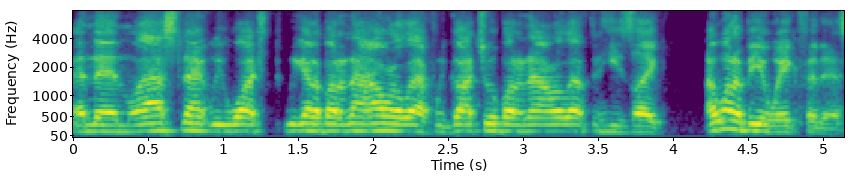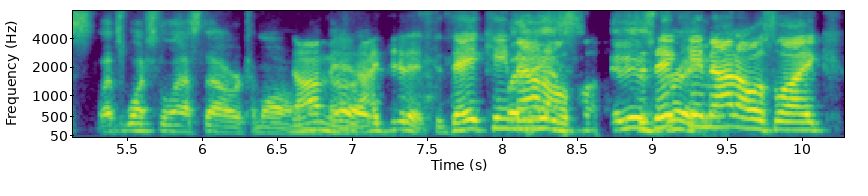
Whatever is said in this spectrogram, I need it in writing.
And then last night we watched. We got about an hour left. We got to about an hour left, and he's like, "I want to be awake for this. Let's watch the last hour tomorrow." Nah, man, right. I did it. The day came but out, it is, I was, it is the day great. came out, I was like,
